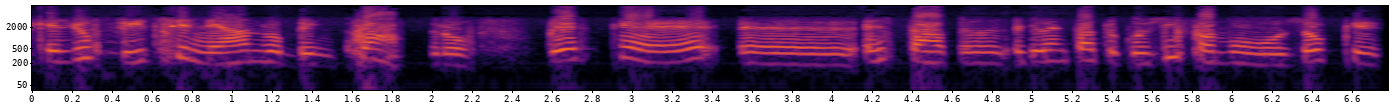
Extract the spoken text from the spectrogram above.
che gli uffizi ne hanno ben quattro perché eh, è, stato, è, diventato così famoso che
